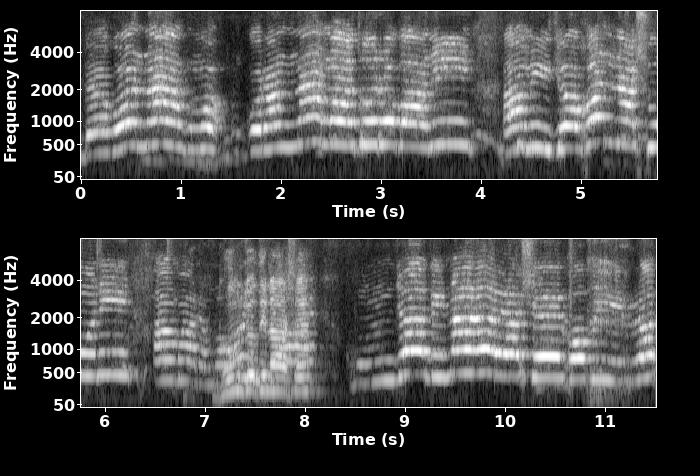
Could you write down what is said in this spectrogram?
দেখো না কোরআন না মধুর বাণী। আমি যখন না শুনি আমার মন ঘুম যদি না আসে? ঘুম যদি না আসে গভীর রাতে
